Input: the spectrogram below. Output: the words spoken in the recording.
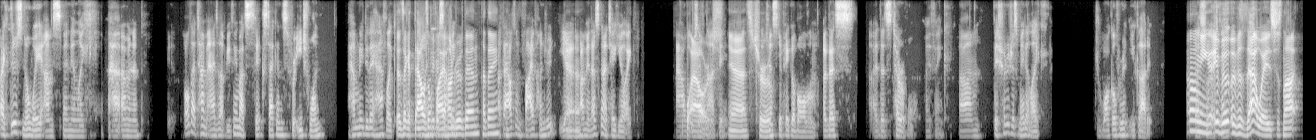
Like, there's no way I'm spending like I mean, all that time adds up. You think about six seconds for each one. how many do they have? Like There's like a 300 or something? thousand five hundred then, I think. a thousand five hundred. Yeah. I mean that's gonna take you like hours, Couple if not hours. days, Yeah, that's true. just to pick up all of them. Uh, that's uh, that's terrible. I think. Um, they should have just made it like walk over it, you got it. I mean, sort of if, it, if it's that way, it's just not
